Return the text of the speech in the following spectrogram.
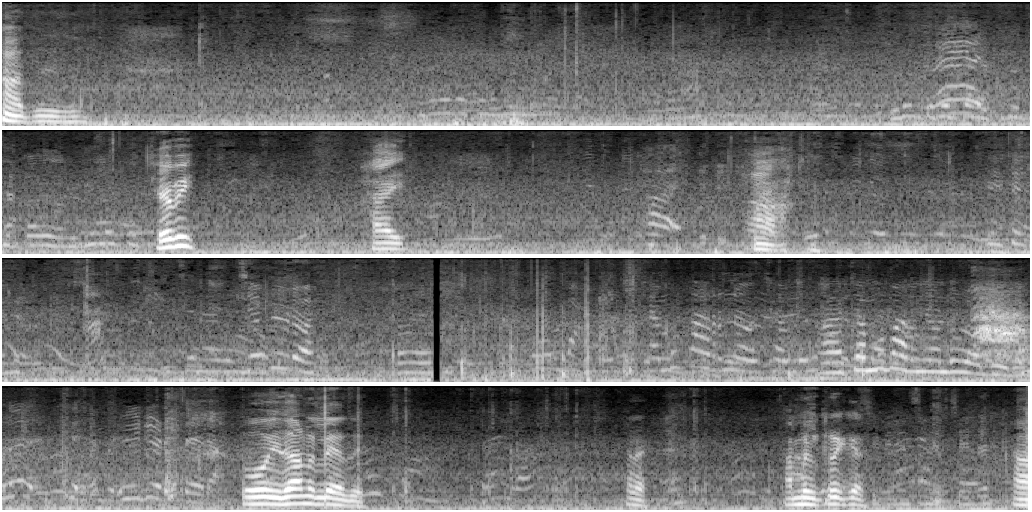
അത്. ഷെബി ഹായ് ആ. ഓ ഇതാണല്ലേ അത്. അതെ ആ മിലിറ്ററിക്ക് ആ.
